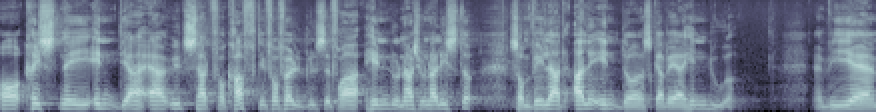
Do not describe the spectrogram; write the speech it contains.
Og kristne i India er utsatt for kraftig forfølgelse fra hindunasjonalister som vil at alle indere skal være hinduer. Vi eh,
